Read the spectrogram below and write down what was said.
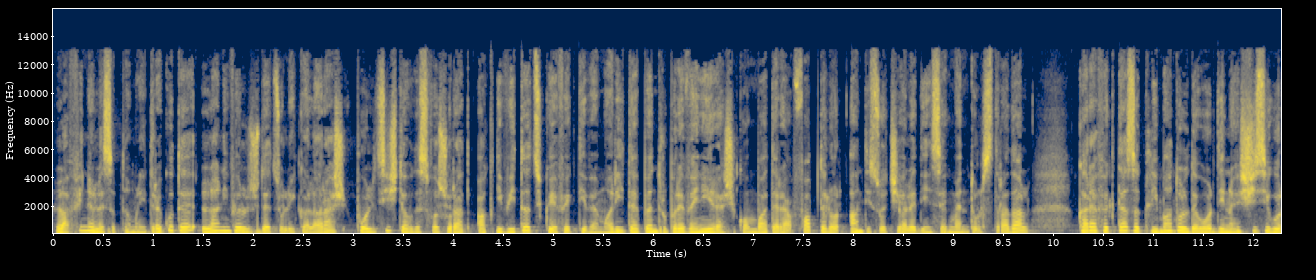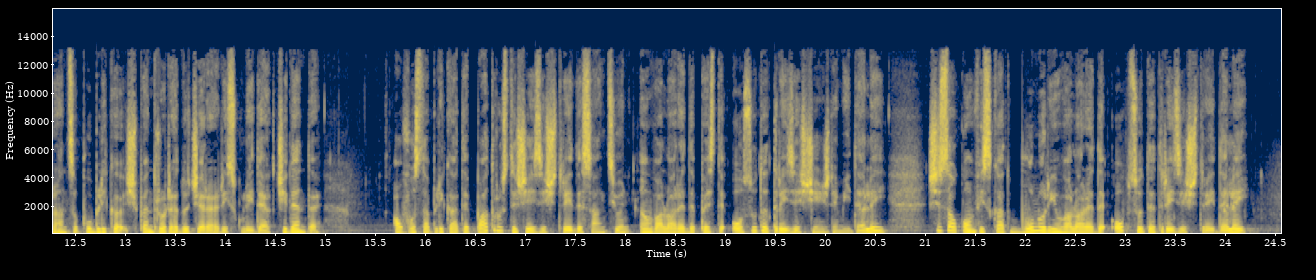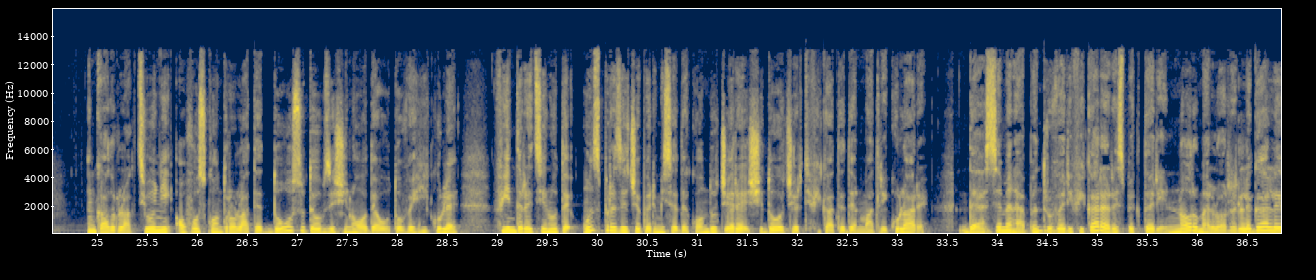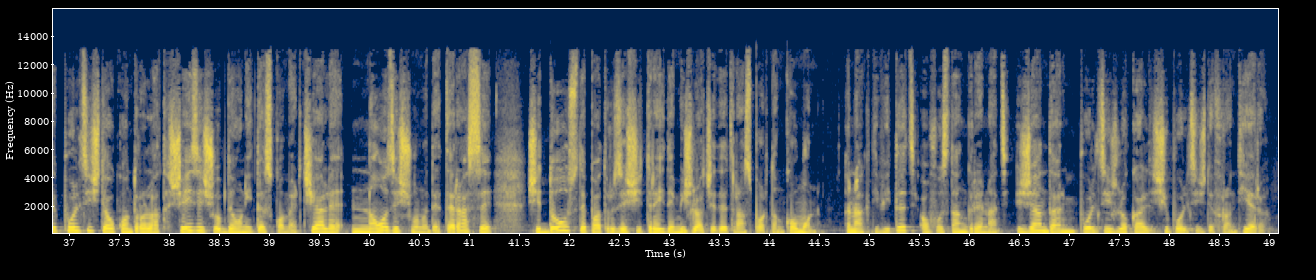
La finele săptămânii trecute, la nivelul județului Călăraș, polițiștii au desfășurat activități cu efective mărite pentru prevenirea și combaterea faptelor antisociale din segmentul stradal, care afectează climatul de ordine și siguranță publică și pentru reducerea riscului de accidente. Au fost aplicate 463 de sancțiuni în valoare de peste 135.000 de lei și s-au confiscat bunuri în valoare de 833 de lei. În cadrul acțiunii au fost controlate 289 de autovehicule, fiind reținute 11 permise de conducere și două certificate de înmatriculare. De asemenea, pentru verificarea respectării normelor legale, polițiștii au controlat 68 de unități comerciale, 91 de terase și 243 de mijloace de transport în comun. În activități au fost angrenați jandarmi, polițiști locali și polițiști de frontieră.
